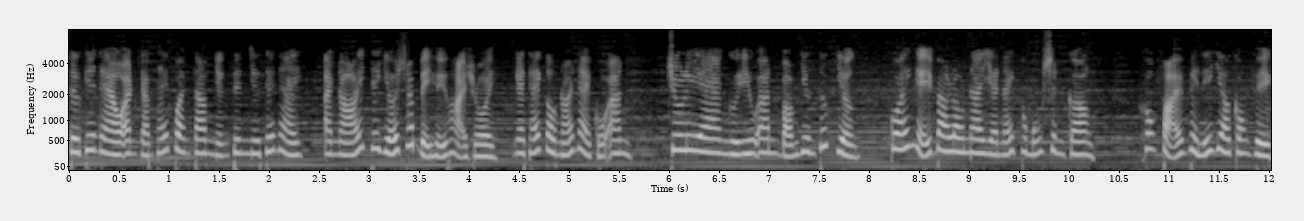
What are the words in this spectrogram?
Từ khi nào anh cảm thấy quan tâm những tin như thế này? Anh nói thế giới sắp bị hủy hoại rồi. Nghe thấy câu nói này của anh, Julia, người yêu anh bỗng dưng tức giận. Cô ấy nghĩ bao lâu nay giờ nấy không muốn sinh con, không phải vì lý do công việc,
